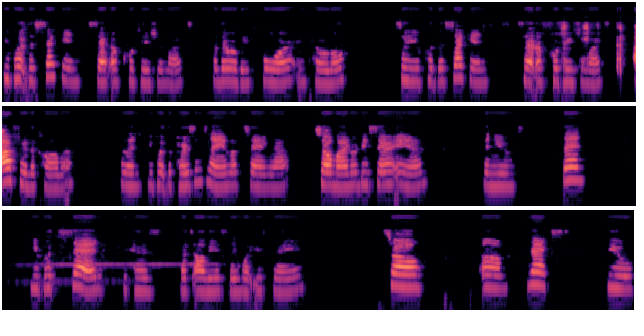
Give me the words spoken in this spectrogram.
you put the second set of quotation marks, and there will be four in total. So you put the second set of quotation marks after the comma. And then you put the person's name that's saying that. So mine would be Sarah Ann. Then you then you put said because that's obviously what you're saying. So um next you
